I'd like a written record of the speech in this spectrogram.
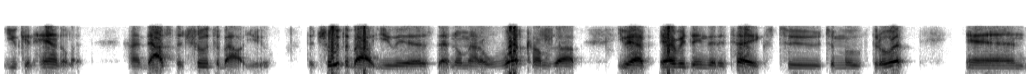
you can handle it. And that's the truth about you. The truth about you is that no matter what comes up, you have everything that it takes to to move through it and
